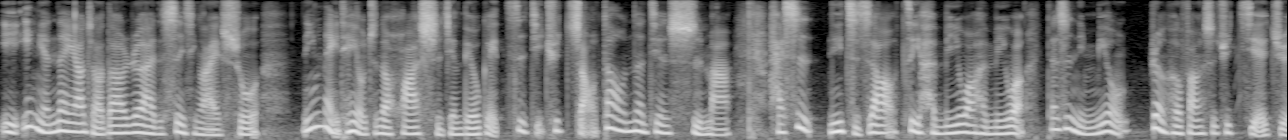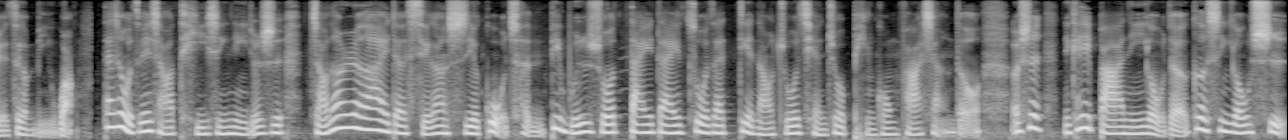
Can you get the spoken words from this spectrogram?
以一年内要找到热爱的事情来说，你每天有真的花时间留给自己去找到那件事吗？还是你只知道自己很迷惘，很迷惘，但是你没有任何方式去解决这个迷惘？但是我这边想要提醒你，就是找到热爱的斜杠事业过程，并不是说呆呆坐在电脑桌前就凭空发想的哦，而是你可以把你有的个性优势、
